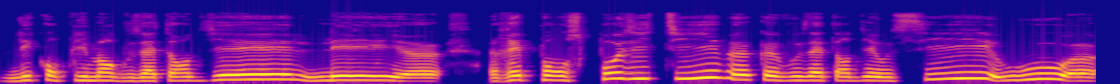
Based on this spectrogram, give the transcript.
les compliments que vous attendiez, les euh, réponses positives que vous attendiez aussi, ou euh,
